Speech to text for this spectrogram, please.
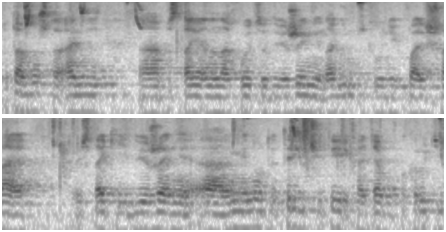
потому что они э, постоянно находятся в движении, нагрузка у них большая. То есть такие движения минуты 3-4 хотя бы покрутить.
